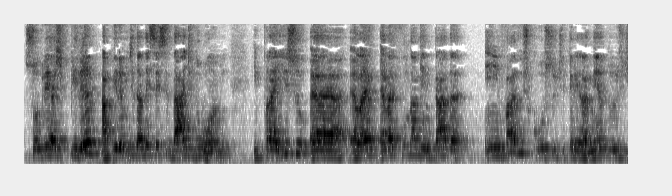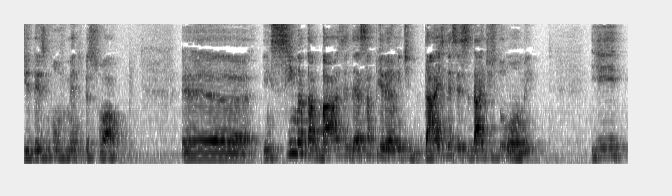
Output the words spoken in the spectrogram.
sobre as piram a pirâmide da necessidade do homem. E para isso é, ela, é, ela é fundamentada em vários cursos de treinamentos de desenvolvimento pessoal, é, em cima da base dessa pirâmide das necessidades do homem. E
